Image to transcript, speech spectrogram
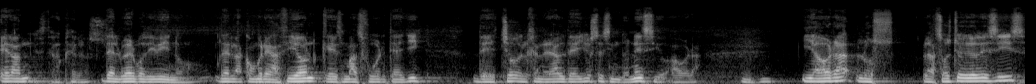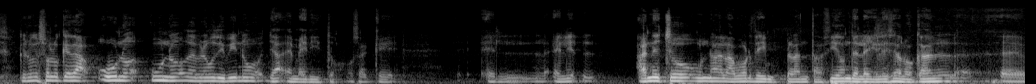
eran Extranjeros. del Verbo Divino, de la congregación que es más fuerte allí. De hecho, el general de ellos es indonesio ahora. Y ahora los, las ocho diócesis, creo que solo queda uno, uno del Verbo Divino ya emérito. O sea que el- el- han hecho una labor de implantación de la iglesia local eh,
